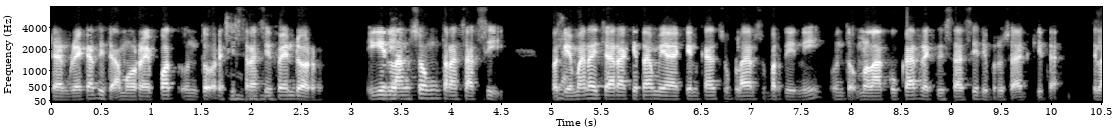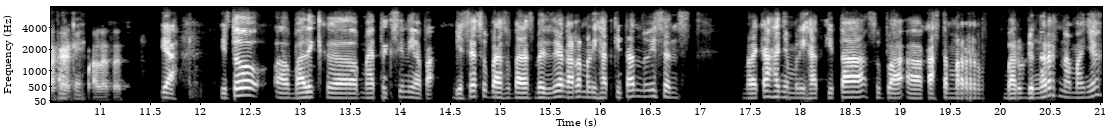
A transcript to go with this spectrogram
dan mereka tidak mau repot untuk registrasi hmm. vendor. Ingin ya. langsung transaksi. Bagaimana ya. cara kita meyakinkan supplier seperti ini untuk melakukan registrasi di perusahaan kita? Silakan, okay. Pak Alatas. Ya, itu uh, balik ke matrix ini ya Pak. Biasanya supaya seperti itu yang karena melihat kita nuisance. Mereka hanya melihat kita supply, uh, customer baru dengar namanya,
